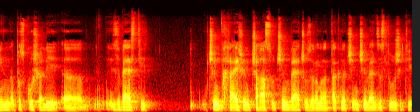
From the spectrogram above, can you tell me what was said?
in poskušali uh, izvesti. Čim krajšem času, čim več, oziroma na tak način, čim več zaslužiti,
